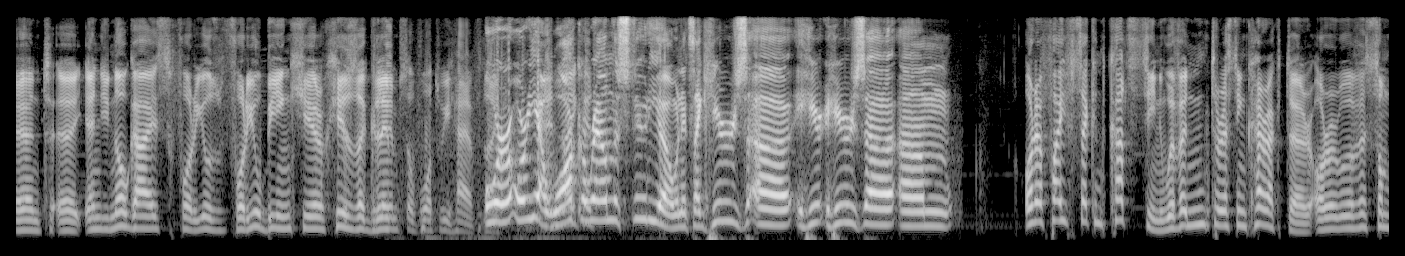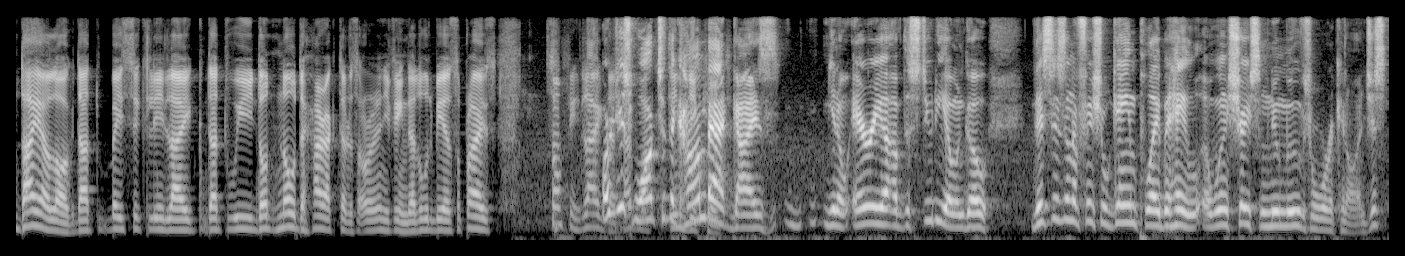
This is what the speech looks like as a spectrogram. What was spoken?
and uh, and you know guys for you for you being here here's a glimpse of what we have Like, Or, or yeah, walk around the studio and it's like here's uh here here's uh um or a five second cutscene with an interesting character or with some dialogue that basically like that we don't know the characters or anything that would be a surprise something like or that. just That walk to the indicate- combat guys you know area of the studio and go this isn't official gameplay but hey i'm going to show you some new moves we're working on just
